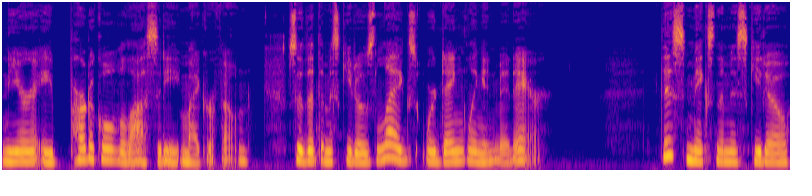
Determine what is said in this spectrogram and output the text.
near a particle velocity microphone, so that the mosquito's legs were dangling in midair. This makes the mosquito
